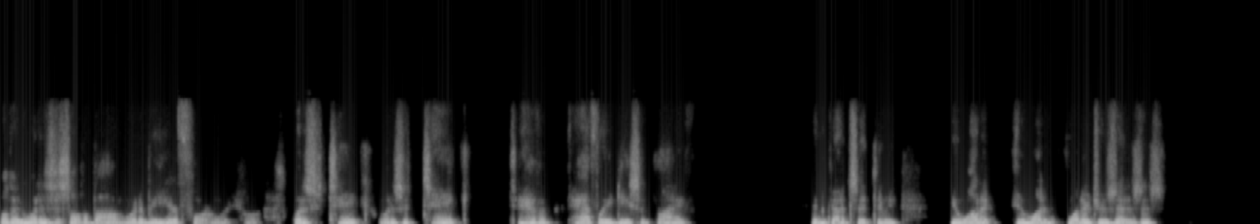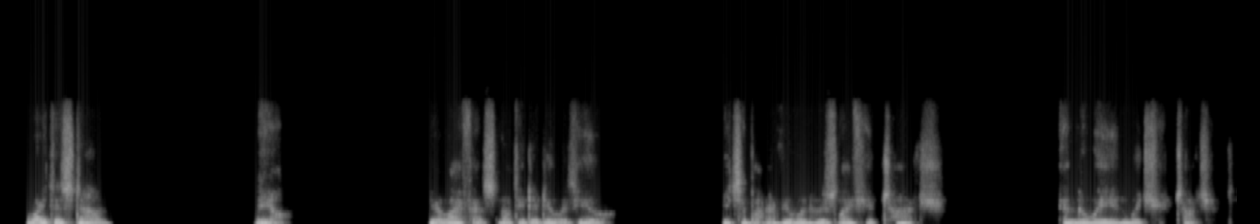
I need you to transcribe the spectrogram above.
well, then what is this all about? What are we here for? What, what does it take? What does it take to have a halfway decent life? And God said to me, You want it in one, one or two sentences? Write this down. Neale, your life has nothing to do with you. It's about everyone whose life you touch and the way in which you touch it.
